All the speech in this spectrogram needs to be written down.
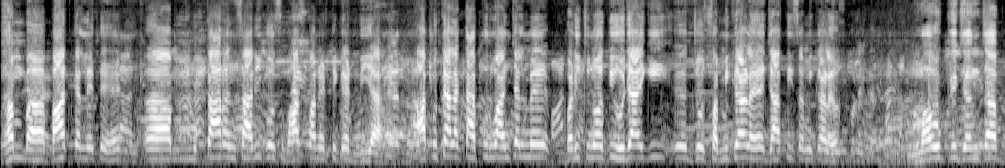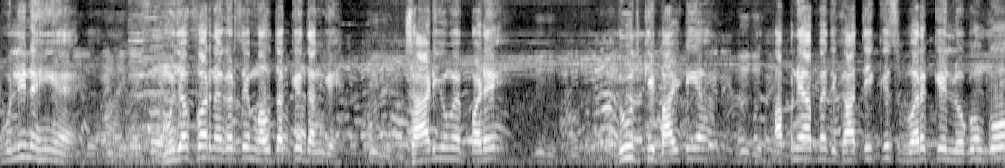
हम बात कर लेते हैं मुख्तार अंसारी को सुभाषपा ने टिकट दिया है। आपको क्या लगता है, पूर्वांचल में बड़ी चुनौती हो जाएगी जो समीकरण है, जाति समीकरण है उसको लेकर? मऊ की जनता भूली नहीं है। मुजफ्फरनगर से मऊ तक के दंगे। झाड़ियों में पड़े, दूध की बाल्टियाँ। अपने आप में दिखाती किस वर्ग के लोगों को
